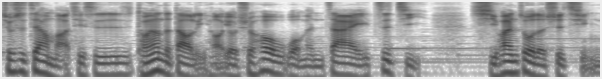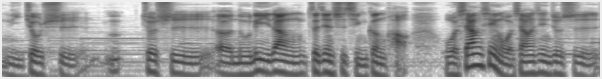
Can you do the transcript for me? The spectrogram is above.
就是这样嘛。其实同样的道理哈，有时候我们在自己喜欢做的事情，你就是就是呃努力让这件事情更好。我相信，我相信就是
